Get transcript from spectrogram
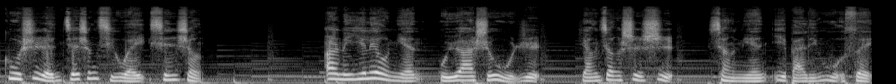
故世人皆称其为先生。二零一六年五月二十五日，杨绛逝世，享年一百零五岁。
